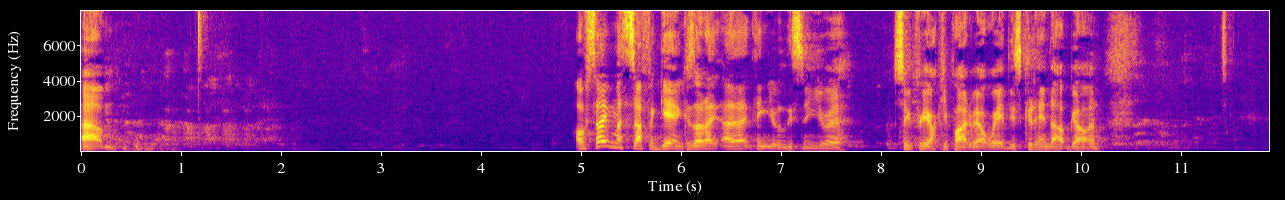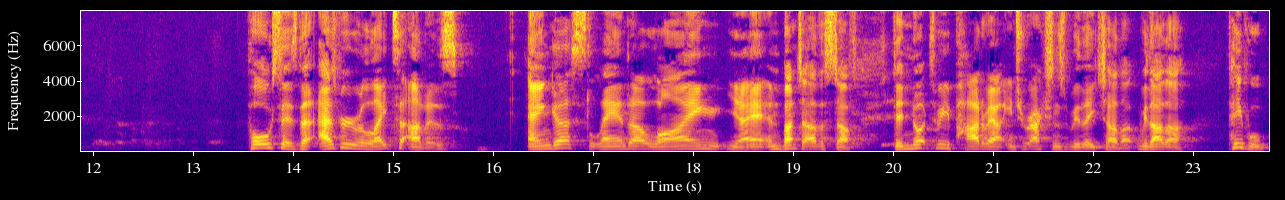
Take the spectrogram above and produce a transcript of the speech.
Um, I'll save my stuff again because I don't, I don't think you were listening. You were too preoccupied about where this could end up going. Paul says that as we relate to others, anger, slander, lying, you know, and a bunch of other stuff, they're not to be part of our interactions with each other, with other people,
